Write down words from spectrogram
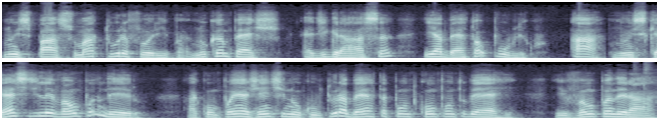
no espaço Matura Floripa, no Campeche. É de graça e aberto ao público. Ah, não esquece de levar um pandeiro. Acompanhe a gente no culturaberta.com.br e vamos pandeirar!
